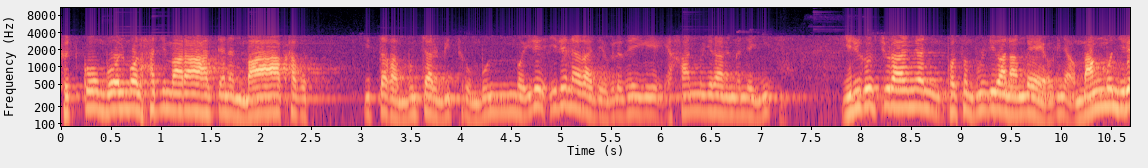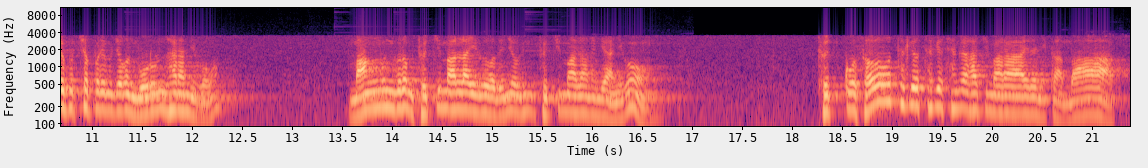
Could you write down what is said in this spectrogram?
듣고 뭘 뭘 하지 마라 할 때는 막 하고 있다가 문자를 밑으로 문 뭐 이래 이래 돼요 그래서 이게 한문이라는 이, 읽을 줄 알면 벌써 물리가 난 거예요. 그냥 망문 이래 붙여버리면 저건 모르는 사람이고, 망문 그럼 듣지 말라 이거거든요. 듣지 말라는 게 아니고, 듣고서 어떻게 어떻게 생각하지 마라 이러니까 막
